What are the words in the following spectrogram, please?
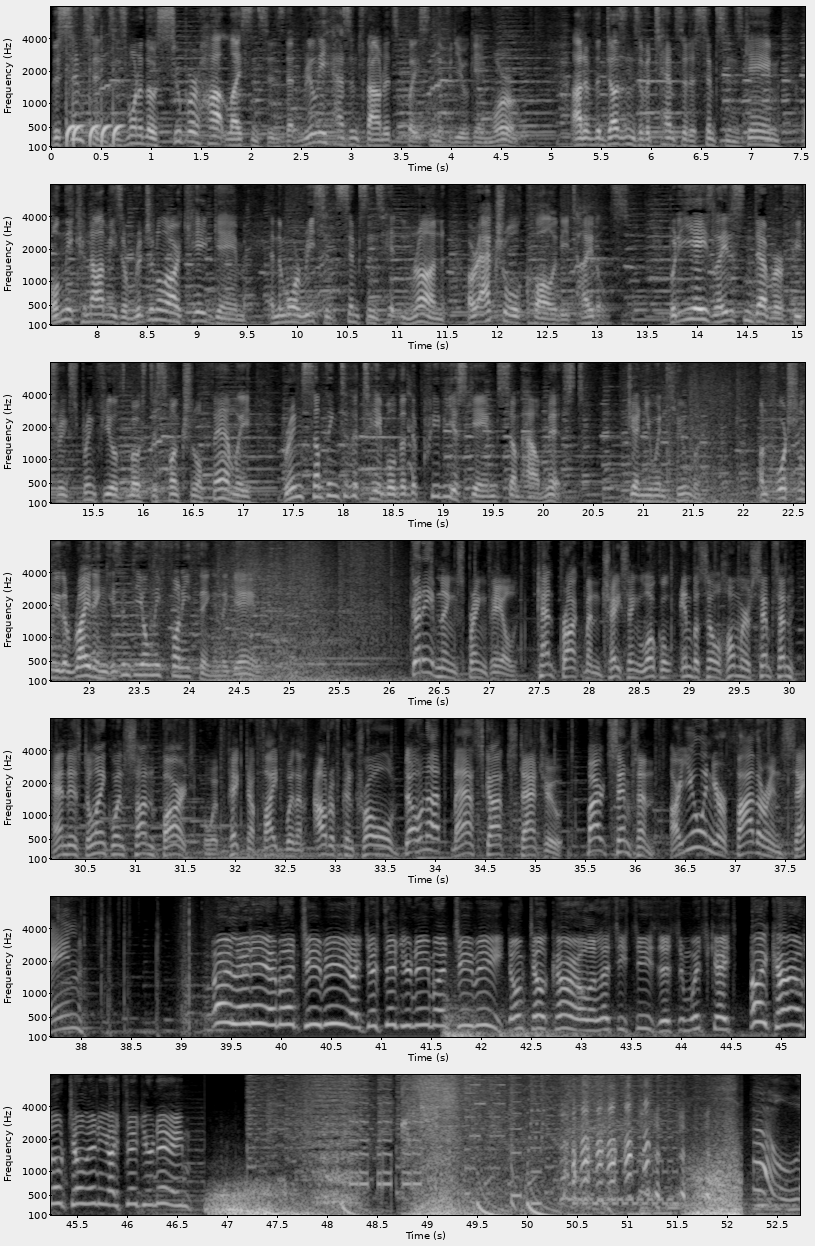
The Simpsons is one of those super hot licenses that really hasn't found its place in the video game world. Out of the dozens of attempts at a Simpsons game, only Konami's original arcade game and the more recent Simpsons Hit and Run are actual quality titles. But EA's latest endeavor featuring Springfield's most dysfunctional family brings something to the table that the previous game somehow missed genuine humor. Unfortunately, the writing isn't the only funny thing in the game. Good evening, Springfield. Kent Brockman chasing local imbecile Homer Simpson and his delinquent son Bart, who have picked a fight with an out of control donut mascot statue. Bart Simpson, are you and your father insane? Hi, Lenny, I'm on TV. I just said your name on TV. Don't tell Carl unless he sees this, in which case, hi, Carl, don't tell Lenny I said your name.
